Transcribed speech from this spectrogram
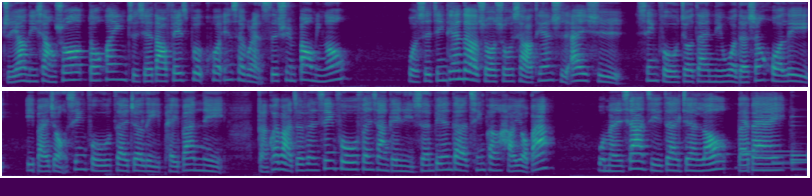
只要你想说，都欢迎直接到 Facebook 或 Instagram 私讯报名哦。我是今天的说书小天使艾许，幸福就在你我的生活里，一百种幸福在这里陪伴你，赶快把这份幸福分享给你身边的亲朋好友吧。我们下集再见喽，拜拜。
